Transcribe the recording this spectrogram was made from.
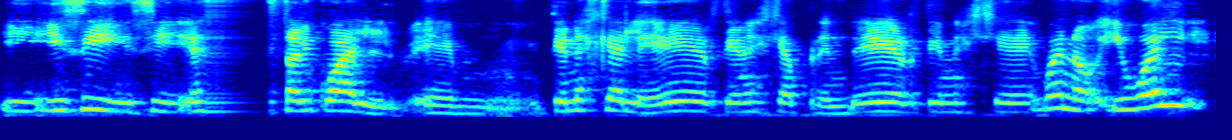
y, sí, sí, es tal cual. Em, tienes que leer, tienes que aprender, tienes que, bueno, igual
